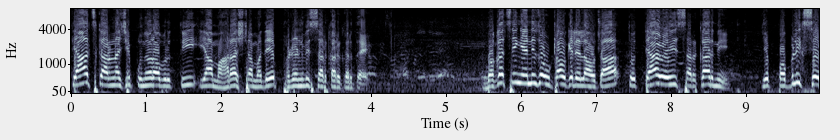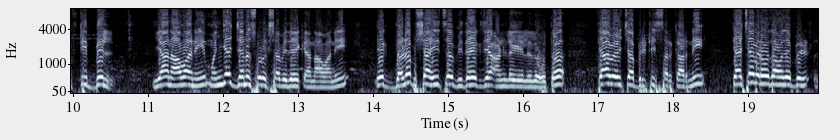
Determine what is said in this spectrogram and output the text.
त्याच कारणाची पुनरावृत्ती या महाराष्ट्रामध्ये फडणवीस सरकार करत आहे भगतसिंग यांनी जो उठाव केलेला होता तो त्यावेळी सरकारने जे पब्लिक सेफ्टी बिल या नावाने म्हणजेच जनसुरक्षा विधेयक या नावाने एक दडपशाहीचं विधेयक जे आणलं गेलेलं होतं त्यावेळच्या ब्रिटिश सरकारने त्याच्या विरोधामध्ये ब्रि-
